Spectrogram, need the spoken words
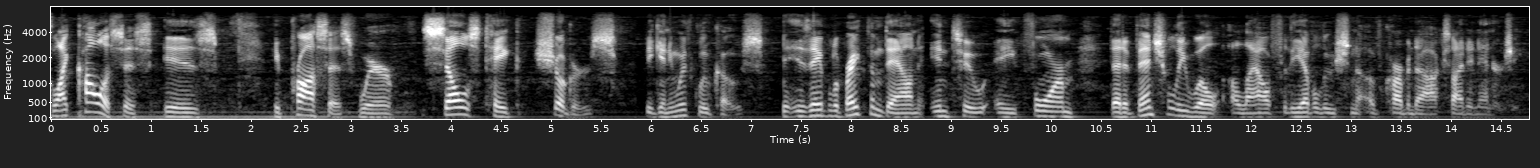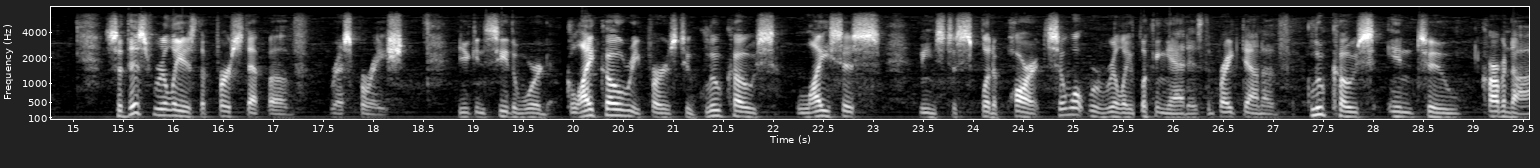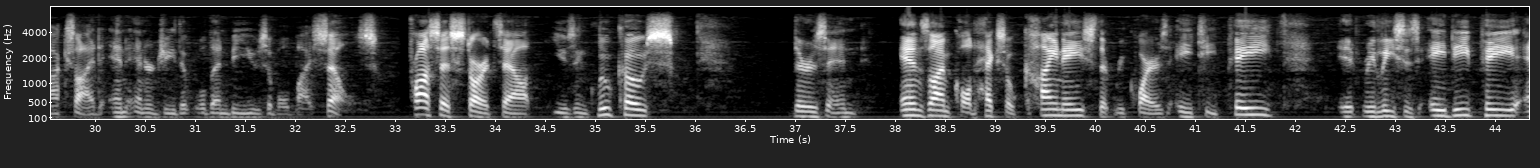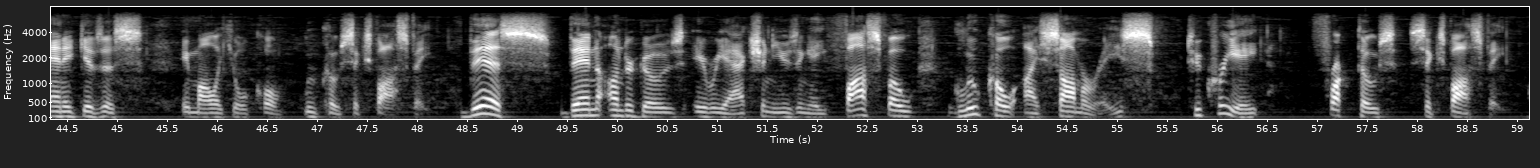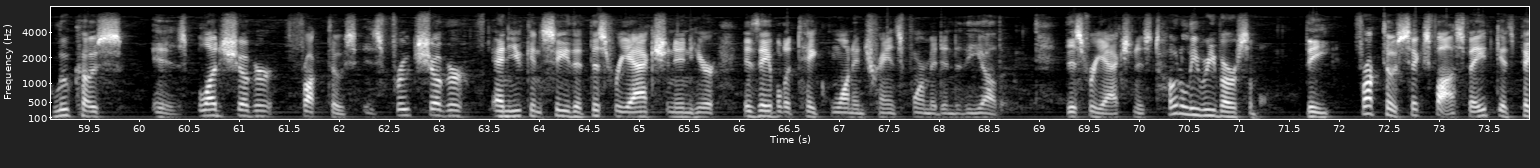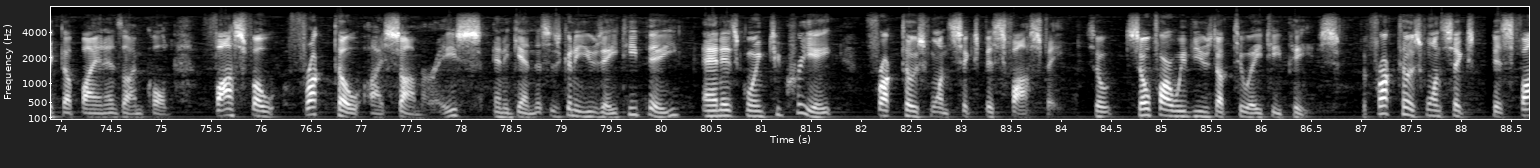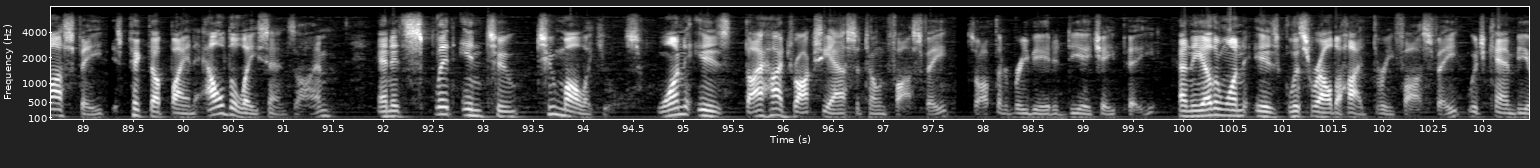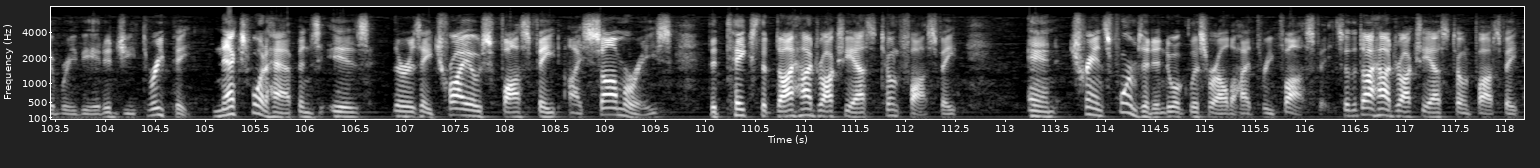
Glycolysis is a process where cells take sugars, beginning with glucose, is able to break them down into a form that eventually will allow for the evolution of carbon dioxide and energy. So this really is the first step of respiration. You can see the word glyco refers to glucose, lysis means to split apart. So what we're really looking at is the breakdown of glucose into carbon dioxide and energy that will then be usable by cells. Process starts out using glucose. There's an enzyme called hexokinase that requires ATP. It releases ADP and it gives us a molecule called glucose 6 phosphate. This then undergoes a reaction using a phosphoglucoisomerase to create fructose 6 phosphate. Glucose is blood sugar, fructose is fruit sugar, and you can see that this reaction in here is able to take one and transform it into the other. This reaction is totally reversible. The fructose 6 phosphate gets picked up by an enzyme called phosphofructoisomerase, and again, this is going to use ATP, and it's going to create fructose 1,6 bisphosphate. So, so far we've used up two ATPs. The fructose 1,6 bisphosphate is picked up by an aldolase enzyme, and it's split into two molecules. One is dihydroxyacetone phosphate, it's often abbreviated DHAP, and the other one is glyceraldehyde 3 phosphate, which can be abbreviated G3P. Next, what happens is there is a triose phosphate isomerase that takes the dihydroxyacetone phosphate and transforms it into a glyceraldehyde 3 phosphate. So the dihydroxyacetone phosphate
